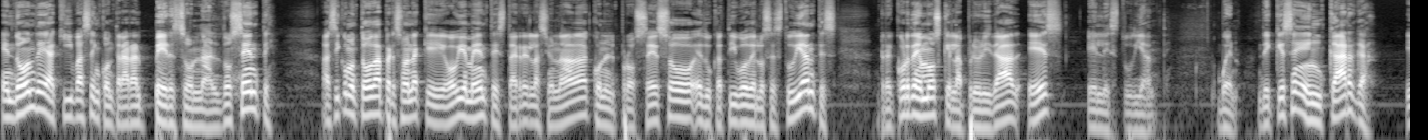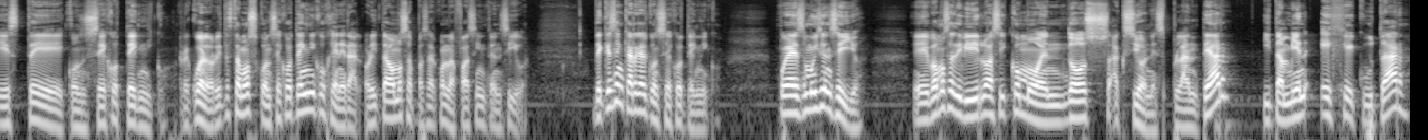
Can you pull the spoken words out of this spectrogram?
en donde aquí vas a encontrar al personal docente, así como toda persona que obviamente está relacionada con el proceso educativo de los estudiantes. Recordemos que la prioridad es el estudiante. Bueno, ¿de qué se encarga este consejo técnico? Recuerda, ahorita estamos consejo técnico general, ahorita vamos a pasar con la fase intensiva. ¿De qué se encarga el consejo técnico? Pues muy sencillo. Eh, vamos a dividirlo así como en dos acciones, plantear y también ejecutar.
